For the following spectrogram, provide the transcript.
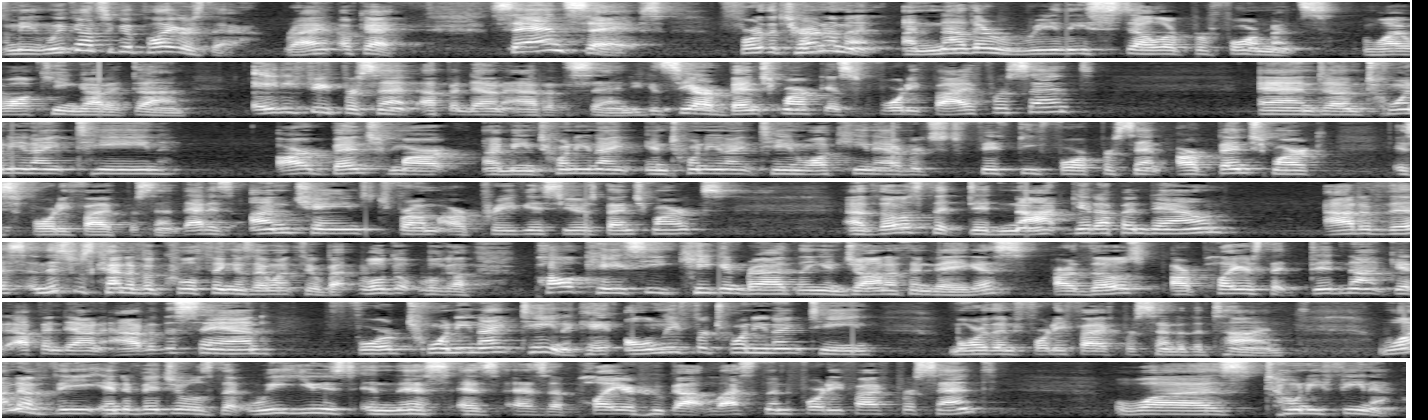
I mean, we've got some good players there, right? Okay, sand saves for the tournament. Another really stellar performance. Why Joaquin got it done. 83% up and down out of the sand. You can see our benchmark is 45%. And um, 2019, our benchmark, I mean, 29, in 2019, Joaquin averaged 54%. Our benchmark is 45%. That is unchanged from our previous year's benchmarks. Uh, those that did not get up and down out of this, and this was kind of a cool thing as I went through, but we'll go, we'll go. Paul Casey, Keegan Bradley, and Jhonattan Vegas are those are players that did not get up and down out of the sand for 2019. Okay, only for 2019, more than 45% of the time. One of the individuals that we used in this as, as a player who got less than 45% was Tony Finau,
